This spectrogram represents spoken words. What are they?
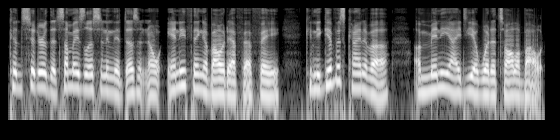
consider that somebody's listening that doesn't know anything about FFA. Can you give us kind of a, a mini idea what it's all about?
